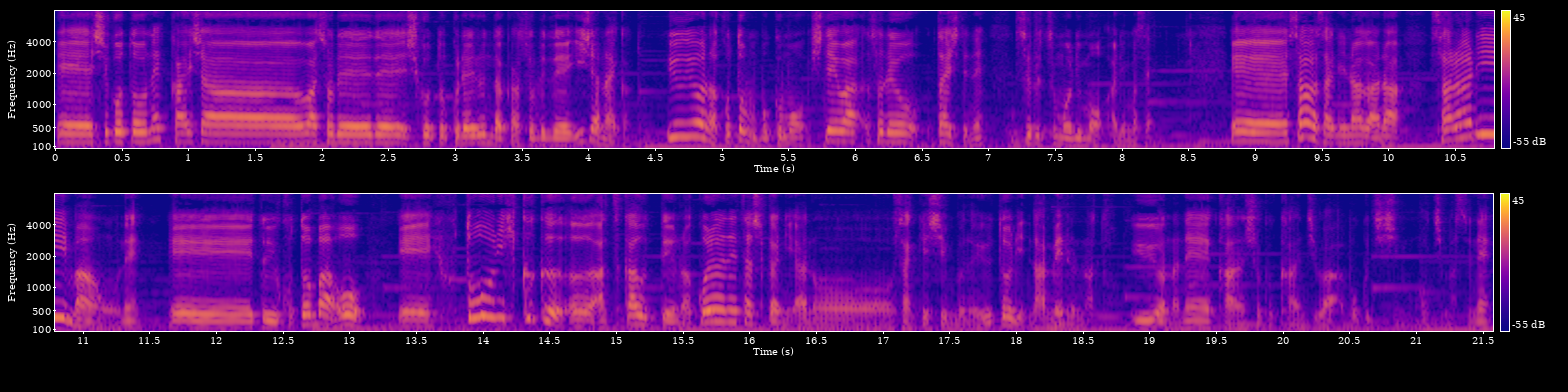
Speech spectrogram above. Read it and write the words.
えー、仕事をね、会社はそれで仕事くれるんだからそれでいいじゃないかというようなことも僕も指定はそれを対してね、するつもりもありません。えー、さわさりながら、サラリーマンをね、えー、という言葉を、えー、不当に低く扱うっていうのは、これはね、確かに、あのー、産経新聞の言う通り、舐めるなというようなね、感触、感じは僕自身も持ちますね。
